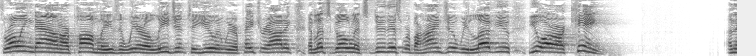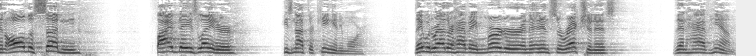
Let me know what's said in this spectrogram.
throwing down our palm leaves and we are allegiant to you and we are patriotic and let's go, let's do this. We're behind you. We love you. You are our king. And then all of a sudden, five days later, he's not their king anymore. They would rather have a murderer and an insurrectionist than have him.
